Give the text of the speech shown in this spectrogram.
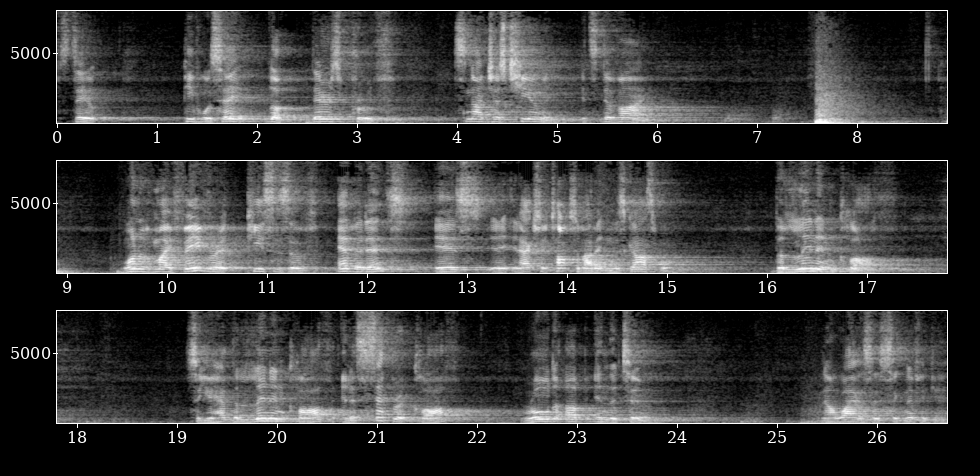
Still, people would say, look, there's proof. It's not just human, it's divine. One of my favorite pieces of evidence is it actually talks about it in this gospel the linen cloth. So you have the linen cloth and a separate cloth rolled up in the tomb. Now, why is this significant?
